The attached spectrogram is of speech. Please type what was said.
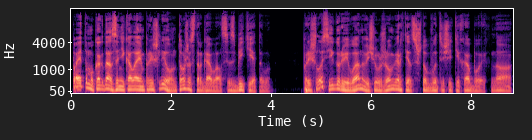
Поэтому, когда за Николаем пришли, он тоже сторговался с Бекетовым. Пришлось Игорю Ивановичу ужом вертеться, чтобы вытащить их обоих, но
